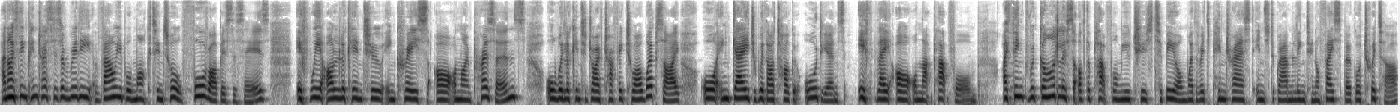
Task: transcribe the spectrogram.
And I think Pinterest is a really valuable marketing tool for our businesses if we are looking to increase our online presence or we're looking to drive traffic to our website or engage with our target audience if they are on that platform. I think, regardless of the platform you choose to be on, whether it's Pinterest, Instagram, LinkedIn, or Facebook, or Twitter,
